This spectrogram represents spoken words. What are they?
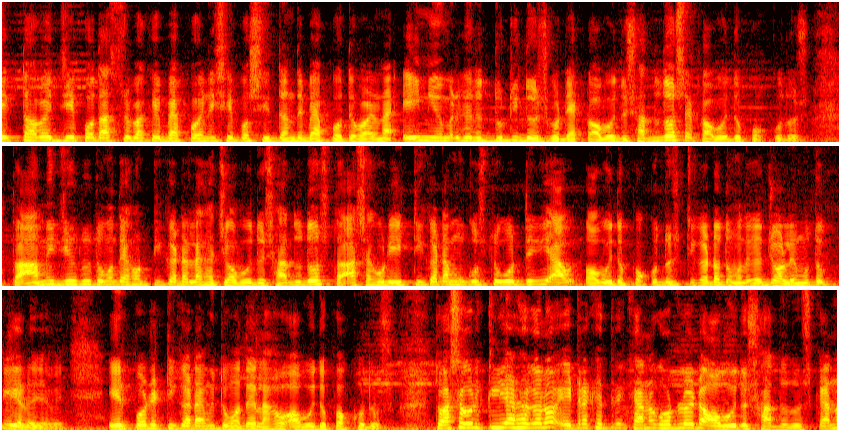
দেখতে হবে যে পদ আশ্রয়বাকে ব্যাপ হয়নি, সেই পদ সিদ্ধান্তে ব্যাপ হতে পারে না। এই নিয়মের ক্ষেত্রে দুটি দোষ ঘটে, একটা অবৈধ সাধ্য দোষ, একটা অবৈধ পক্ষ দোষ। তো আমি যেহেতু তোমাদের এখন টিকাটা লেখাচ্ছি অবৈধ সাধ্য দোষ, তো আশা করি এই টিকাটা মুখস্থ করতে গিয়ে অবৈধ পক্ষ দোষ টিকাটা তোমাদেরকে জলের মতো ক্লিয়ার হয়ে যাবে। এরপরে টিকাটা আমি তোমাদের লেখাবো অবৈধ পক্ষ দোষ। তো আশা করি ক্লিয়ার হয়ে গেল। এটার ক্ষেত্রে কেন ঘটলো? এটা অবৈধ সাধ্য দোষ। কেন?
